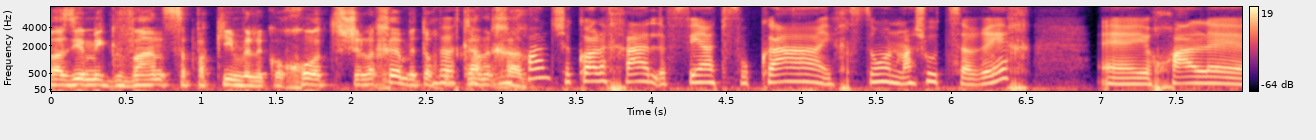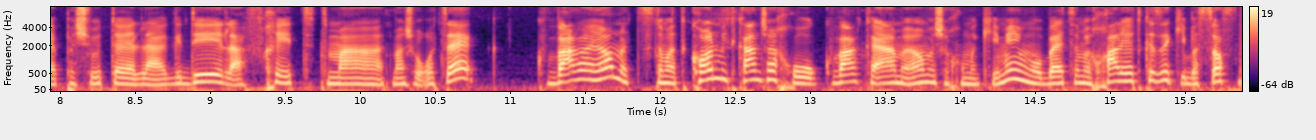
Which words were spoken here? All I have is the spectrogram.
ואז יהיה מגוון ספקים ולקוחות שלכם בתוך באותו- מתקן אחד. נכון, שכל אחד לפי התפוקה, אחסון, מה שהוא צריך, יוכל אה, פשוט אה, להגדיל, להפחית את מה, את מה שהוא רוצה. כבר היום, זאת אומרת, כל מתקן שאנחנו כבר קיים היום ושאנחנו מקימים, הוא בעצם יוכל להיות כזה, כי בסוף,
